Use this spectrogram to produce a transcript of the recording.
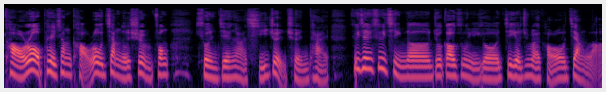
烤肉配上烤肉酱的旋风，瞬间啊席卷全台。这件事情呢，就告诉你说，记得去买烤肉酱啦。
